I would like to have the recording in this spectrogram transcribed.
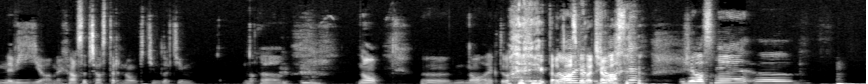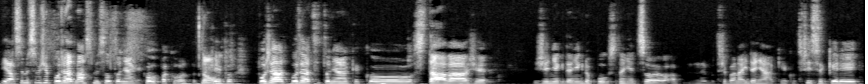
neví a nechá se třeba strhnout tímhletím. No, uh, no, uh, no jak, to, jak ta no, otázka že, začala? Že vlastně, že vlastně uh, já si myslím, že pořád má smysl to nějak jako opakovat, protože no. jako pořád, pořád se to nějak jako stává, že že někde někdo poustne něco jo, a nebo třeba najde nějaké jako tři sekiry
